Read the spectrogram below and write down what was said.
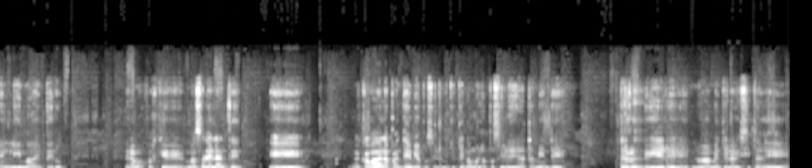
en Lima, en Perú. Esperamos pues que más adelante, eh, acabada la pandemia, posiblemente tengamos la posibilidad también de, recibir eh, nuevamente la visita de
